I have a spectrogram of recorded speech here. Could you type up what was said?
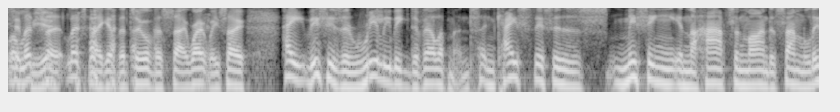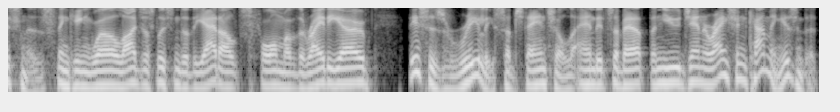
well let's uh, let's make it the two of us, so won't we? So, hey, this is a really big development. In case this is missing in the hearts and mind of some listeners, thinking, well, I just listened to the adults form of the radio. This is really substantial, and it's about the new generation coming, isn't it?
